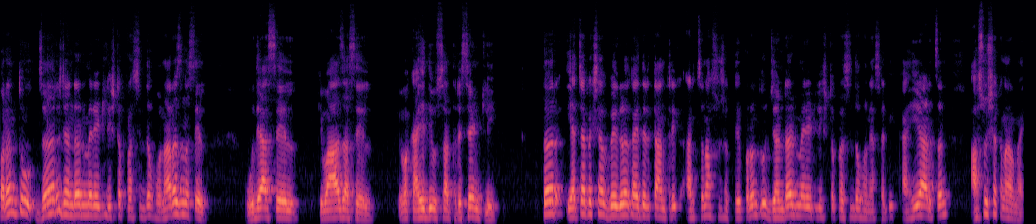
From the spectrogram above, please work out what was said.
परंतु जर जनरल मेरिट लिस्ट प्रसिद्ध होणारच नसेल उद्या असेल किंवा आज असेल किंवा काही दिवसात रिसेंटली तर याच्यापेक्षा वेगळं काहीतरी तांत्रिक अडचण असू शकते. परंतु जनरल मेरिट लिस्ट प्रसिद्ध होण्यासाठी काही अडचण असू शकणार नाही.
